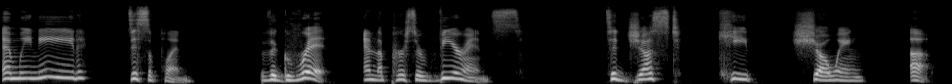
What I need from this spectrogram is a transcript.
and we need discipline, the grit and the perseverance to just keep showing up.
